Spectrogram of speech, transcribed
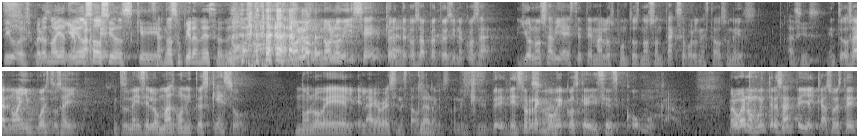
Digo, espero no haya tenido socios que no supieran de eso. No, no, no, lo, no lo, dice, pero, o sea, pero te voy a decir una cosa. Yo no sabía este tema, los puntos no son taxable en Estados Unidos. Así es. Entonces, o sea, no hay impuestos ahí. Entonces me dice, lo más bonito es que eso no lo ve el, IRS en Estados Unidos. De, esos recovecos que dices, ¿cómo, cabrón? Pero bueno, muy interesante. Y el caso este,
